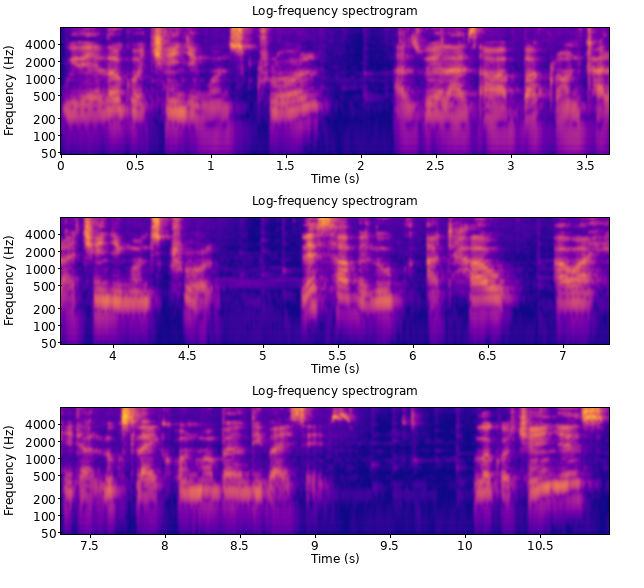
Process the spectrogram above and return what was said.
with a logo changing on scroll as well as our background color changing on scroll. Let's have a look at how our header looks like on mobile devices. Logo changes,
